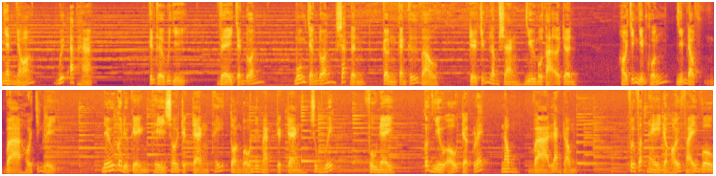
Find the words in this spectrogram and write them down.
nhanh nhỏ, huyết áp hạ. Kính thưa quý vị, về chẩn đoán, muốn chẩn đoán xác định cần căn cứ vào triệu chứng lâm sàng như mô tả ở trên, hội chứng nhiễm khuẩn, nhiễm độc và hội chứng lị. Nếu có điều kiện thì soi trực tràng thấy toàn bộ niêm mạc trực tràng sung huyết, phù nề, có nhiều ổ trợt loét, nông và lan rộng. Phương pháp này đòi hỏi phải vô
